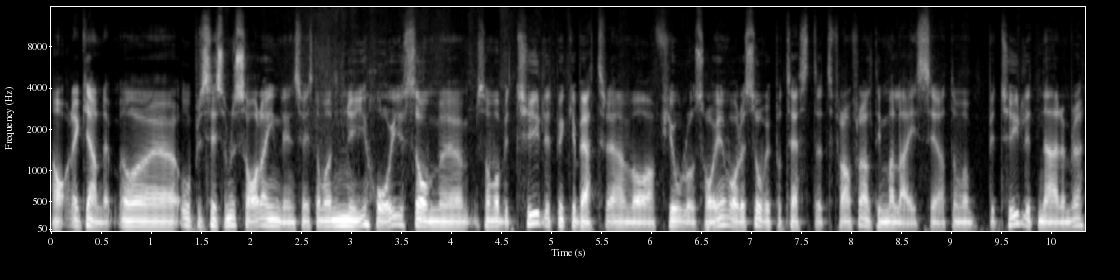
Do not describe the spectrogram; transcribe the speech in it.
Ja, det kan det. Och, eh, och precis som du sa där inledningsvis, de har en ny hoj som, eh, som var betydligt mycket bättre än vad fjolårshojen var. Det såg vi på testet, framförallt i Malaysia, att de var betydligt närmre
